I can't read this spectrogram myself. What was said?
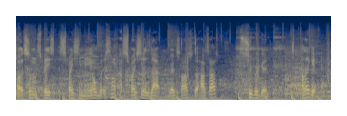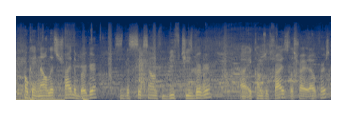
Oh, it's some space, spicy mayo, but it's not as spicy as that red sauce, the hot sauce. Super good. I like it. Okay, now let's try the burger. This is the six ounce beef cheeseburger. Uh, it comes with fries. Let's try it out first.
